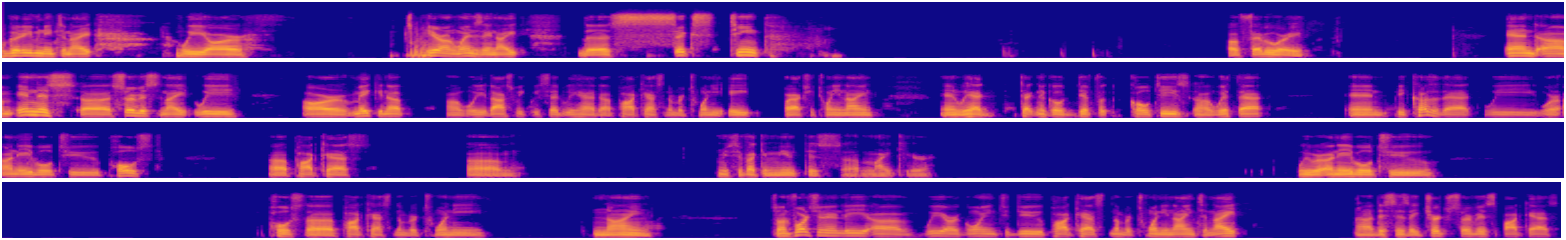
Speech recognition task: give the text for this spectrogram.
Well, good evening tonight. We are here on Wednesday night, the 16th of February. And um, in this uh, service tonight, we are making up. Uh, we last week we said we had a podcast number 28, or actually 29, and we had technical difficulties uh, with that. And because of that, we were unable to post uh, podcasts. Um, let me see if I can mute this uh, mic here. We were unable to post uh, podcast number 29 so unfortunately, uh, we are going to do podcast number 29 tonight. Uh, this is a church service podcast.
